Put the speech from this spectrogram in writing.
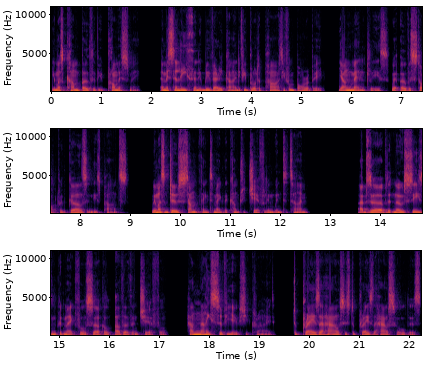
You must come, both of you, promise me. And Mr. Leithen, it would be very kind if you brought a party from Borreby. Young men, please. We're overstocked with girls in these parts. We must do something to make the country cheerful in winter time. I observed that no season could make full circle other than cheerful. How nice of you, she cried. To praise a house is to praise the householders,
